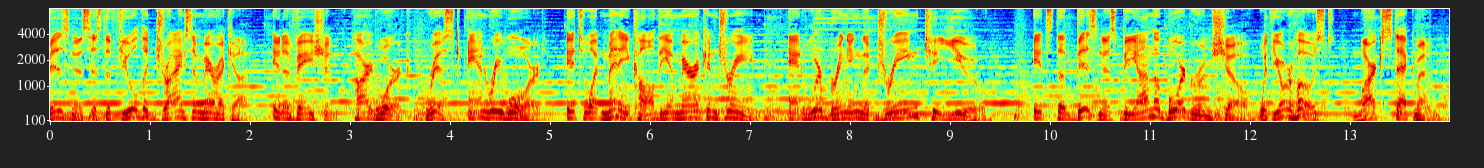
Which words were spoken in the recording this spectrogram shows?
business is the fuel that drives America. Innovation, hard work, risk, and reward. It's what many call the American dream. And we're bringing the dream to you. It's the Business Beyond the Boardroom Show with your host, Mark Steckman.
